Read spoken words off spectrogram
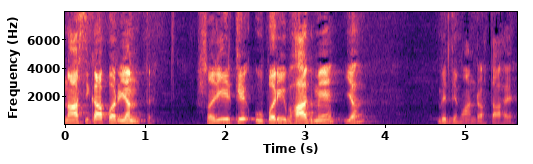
नासिका पर्यंत शरीर के ऊपरी भाग में यह विद्यमान रहता है।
